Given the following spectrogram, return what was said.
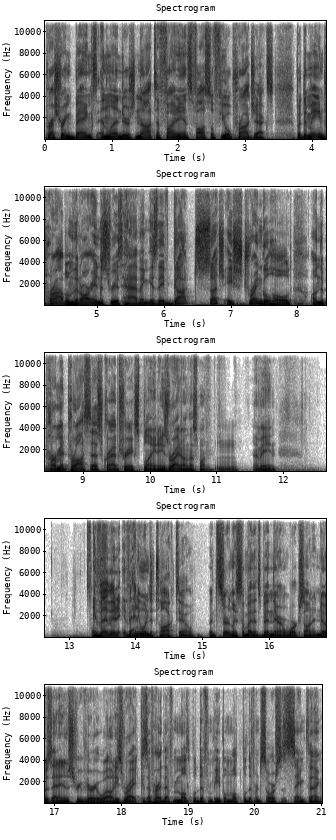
pressuring banks and lenders not to finance fossil fuel projects. But the main problem that our industry is having is they've got such a stranglehold on the permit process, Crabtree explained. He's right on this one. Mm-hmm. I mean, if anyone, if anyone to talk to, it's certainly somebody that's been there and works on it, knows that industry very well. And he's right because I've heard that from multiple different people, multiple different sources. Same thing.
